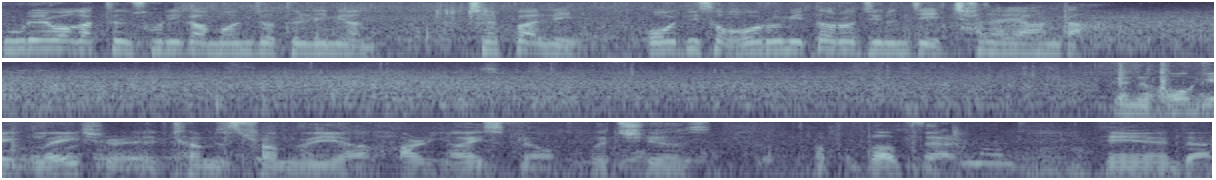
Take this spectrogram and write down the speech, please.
우레와 같은 소리가 먼저 들리면 재빨리 어디서 얼음이 떨어지는지 찾아야 한다. In the Holgate Glacier, it comes from the uh, Harding Ice Field, which is up above there. And uh,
